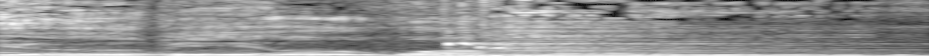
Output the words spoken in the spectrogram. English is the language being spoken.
You'll be a woman.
